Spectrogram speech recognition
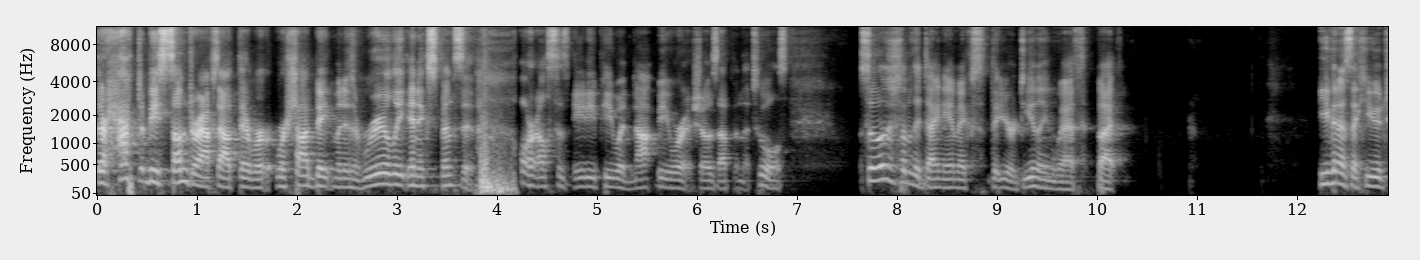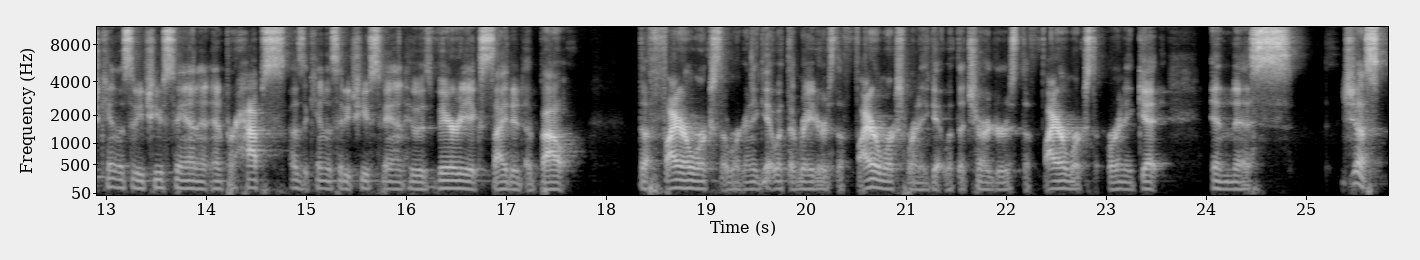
there have to be some drafts out there where Rashod Bateman is really inexpensive, or else his ADP would not be where it shows up in the tools. So those are some of the dynamics that you're dealing with, but even as a huge Kansas City Chiefs fan, and, perhaps as a Kansas City Chiefs fan who is very excited about the fireworks that we're going to get with the Raiders, the fireworks we're going to get with the Chargers, the fireworks that we're going to get in this just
